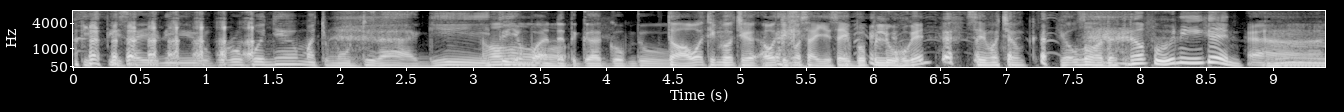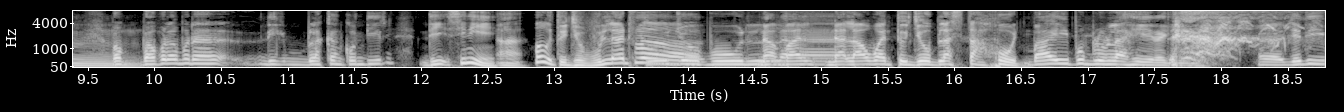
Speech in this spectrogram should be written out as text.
pipi saya ni rupa-rupanya macam muda lagi. Itu yang Oh. buat anda tergagum tu. Tak awak tengok awak tengok saya saya berpeluh kan. Saya macam ya Allah dah kenapa ni kan. Ha. Hmm. Ber- Berapa lama dah di belakang konti ni? Di sini Ha. Oh tujuh bulan Fah Tujuh bulan. Nak, bal- nak lawan tujuh belas tahun Bayi pun belum lahir lagi. uh, jadi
